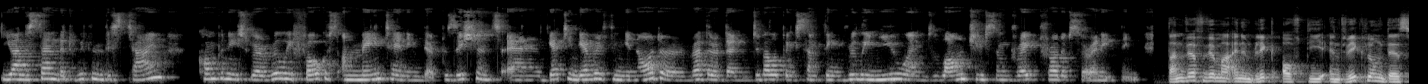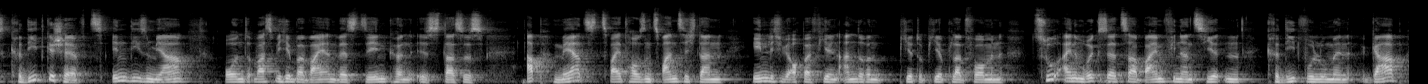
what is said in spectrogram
you understand that within this time companies were really focused on maintaining their positions and getting everything in order rather than developing something really new and launching some great products or anything. Dann werfen wir mal einen Blick auf die Entwicklung des Kreditgeschäfts in diesem Jahr und was wir hier bei Wire sehen können, ist, dass es ab März 2020 dann, ähnlich wie auch bei vielen anderen Peer-to-Peer-Plattformen, zu einem Rücksetzer beim finanzierten Kreditvolumen gab.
